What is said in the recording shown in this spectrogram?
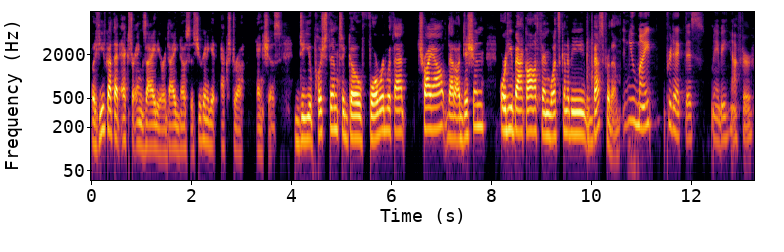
but if you've got that extra anxiety or a diagnosis you're going to get extra anxious. Do you push them to go forward with that tryout that audition or do you back off and what's going to be best for them? You might predict this maybe after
